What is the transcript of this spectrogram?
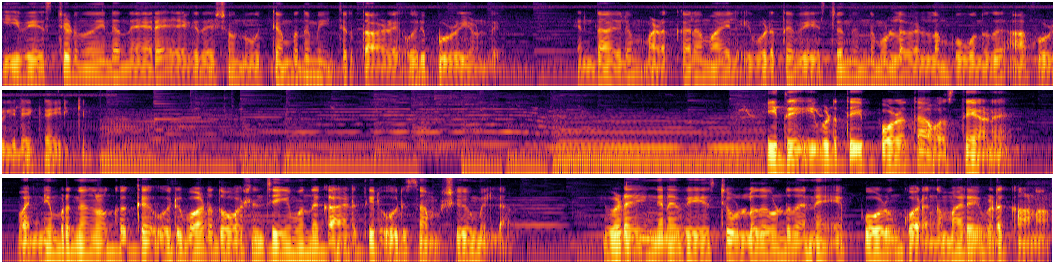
ഈ വേസ്റ്റ് ഇടുന്നതിന്റെ നേരെ ഏകദേശം നൂറ്റമ്പത് മീറ്റർ താഴെ ഒരു പുഴയുണ്ട്. എന്തായാലും മഴക്കാലമായാൽ ഇവിടുത്തെ വേസ്റ്റിൽ നിന്നുമുള്ള വെള്ളം പോകുന്നത് ആ പുഴയിലേക്കായിരിക്കും. ഇത് ഇവിടുത്തെ ഇപ്പോഴത്തെ അവസ്ഥയാണ്. വന്യമൃഗങ്ങൾക്കൊക്കെ ഒരുപാട് ദോഷം ചെയ്യുമെന്ന കാര്യത്തിൽ ഒരു സംശയവുമില്ല. ഇവിടെ ഇങ്ങനെ വേസ്റ്റ് ഉള്ളതുകൊണ്ട് തന്നെ എപ്പോഴും കുരങ്ങന്മാരെ ഇവിടെ കാണാം.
